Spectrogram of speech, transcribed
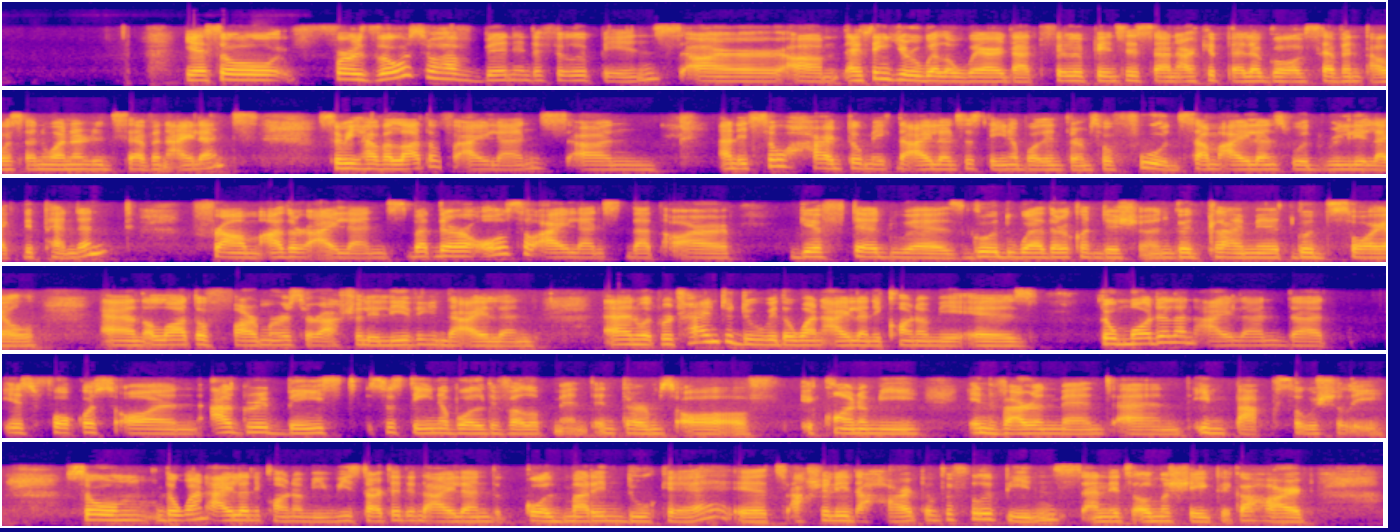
Yeah, so for those who have been in the Philippines, are um, I think you're well aware that Philippines is an archipelago of 7,107 islands. So we have a lot of islands, and and it's so hard to make the island sustainable in terms of food. Some islands would really like dependent from other islands, but there are also islands that are gifted with good weather condition, good climate, good soil, and a lot of farmers are actually living in the island. And what we're trying to do with the one island economy is to model an island that is focused on agri-based sustainable development in terms of economy, environment, and impact socially. So um, the one island economy, we started in the island called Marinduque. It's actually the heart of the Philippines, and it's almost shaped like a heart.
